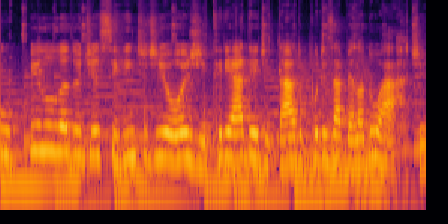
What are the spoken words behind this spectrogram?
o Pílula do Dia Seguinte de hoje, criado e editado por Isabela Duarte.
